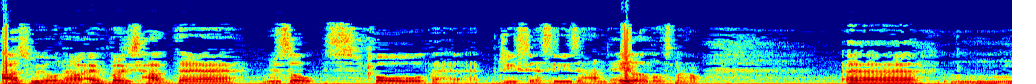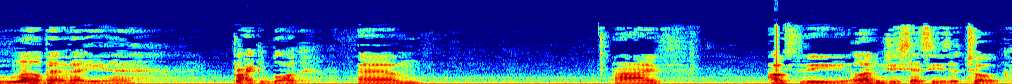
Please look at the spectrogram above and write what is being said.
As we all know, everybody's had their results for their GCSEs and A levels now. A uh, little bit of a uh, braggy blog. Um, I've out of the 11 GCSEs I took,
